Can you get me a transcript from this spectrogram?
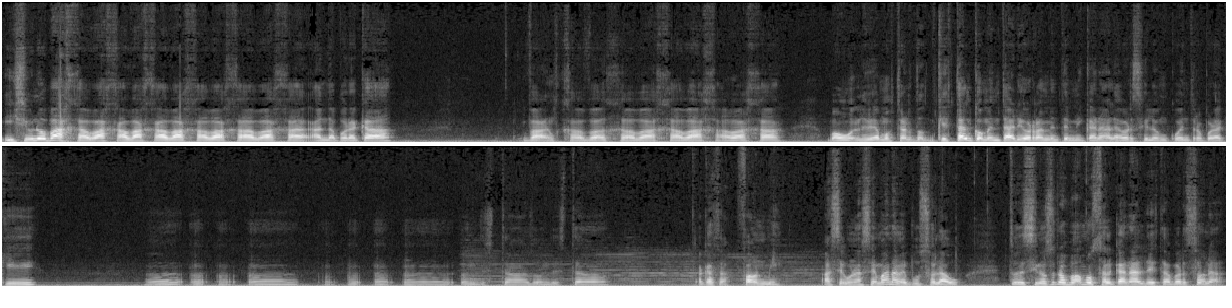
Y si uno baja, baja, baja, baja, baja, baja, anda por acá. Baja, baja, baja, baja, baja. Vamos, les voy a mostrar que está el comentario realmente en mi canal, a ver si lo encuentro por aquí. ¿Dónde está? ¿Dónde está? Acá está, Found Me. Hace una semana me puso la U. Entonces, si nosotros vamos al canal de esta persona,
